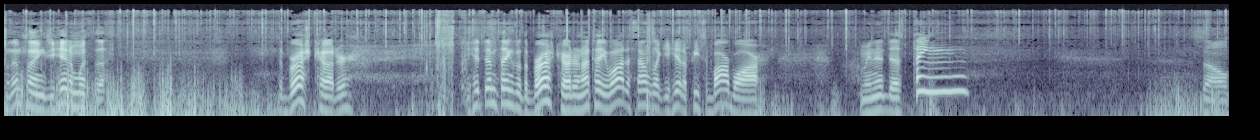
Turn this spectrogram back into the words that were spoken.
Well, them things, you hit them with the the brush cutter. You hit them things with the brush cutter, and I tell you what, it sounds like you hit a piece of barbed wire. I mean, it just ting. So,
